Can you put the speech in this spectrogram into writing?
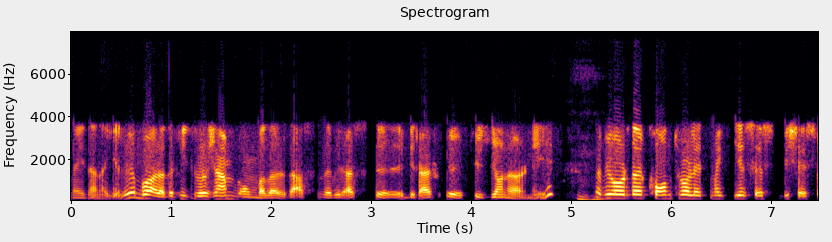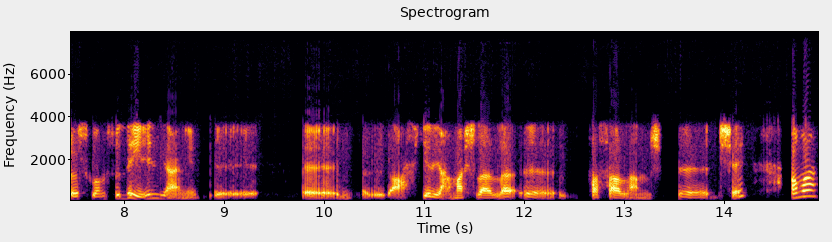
meydana geliyor. Bu arada hidrojen bombaları da aslında biraz e, birer e, füzyon örneği. Hı hı. Tabii orada kontrol etmek diye ses, bir şey söz konusu değil. Yani e, e, askeri amaçlarla e, tasarlanmış e, bir şey. Ama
